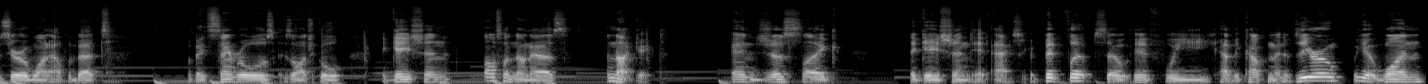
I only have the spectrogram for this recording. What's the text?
0, 1 alphabet, obeys the same rules as logical negation, also known as a NOT gate. And just like negation, it acts like a bit flip, so if we have the complement of 0, we get 1,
